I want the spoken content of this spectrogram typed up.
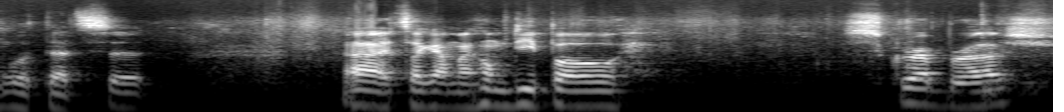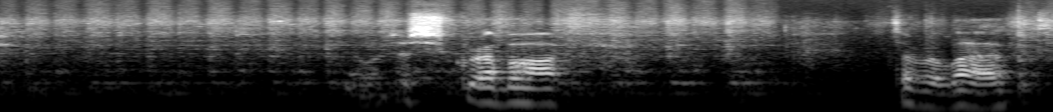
let that sit. Alright, so I got my Home Depot scrub brush. we'll just scrub off whatever left.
